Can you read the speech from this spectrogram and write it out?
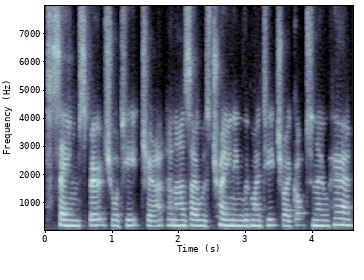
same spiritual teacher, and as I was training with my teacher, I got to know her.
